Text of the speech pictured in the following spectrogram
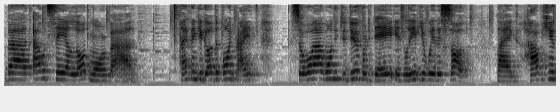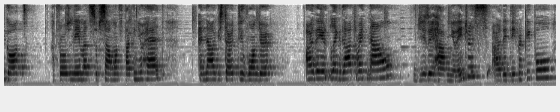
But I would say a lot more, but I think you got the point, right? So, what I wanted to do for today is leave you with this thought like, have you got a frozen image of someone stuck in your head? And now you start to wonder are they like that right now? Do they have new interests? Are they different people?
